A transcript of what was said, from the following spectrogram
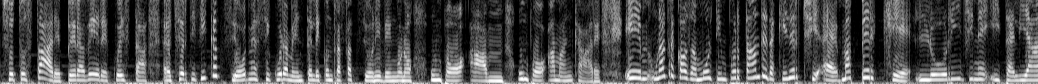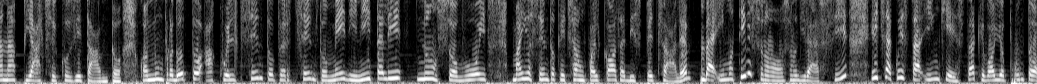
sottostare per avere questa eh, certificazione sicuramente le contraffazioni vengono un po' a, un po' a mancare. E un'altra cosa molto importante da chiederci è ma perché l'origine italiana piace così tanto? Quando un prodotto ha quel 100% made in Italy, non so voi, ma io sento che c'è un qualcosa di speciale. Beh, i motivi sono, sono diversi e c'è questa inchiesta che voglio appunto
